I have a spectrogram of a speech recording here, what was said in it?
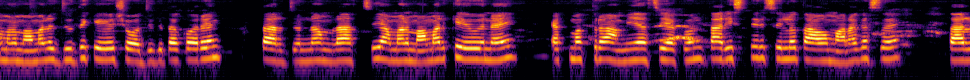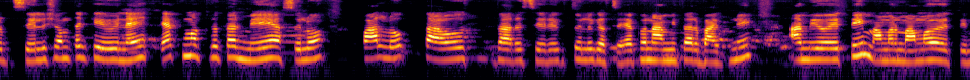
আমার মামার যদি কেউ সহযোগিতা করেন, তার জন্য আমরা আছি। আমার মামার কেউ নেই, একমাত্র আমি আছি এখন। তার স্ত্রী ছিল, তাও মারা গেছে। তার ছেলে সন্তান কেউ নেই, একমাত্র তার মেয়ে আসছিল পালক, তাও তার ছেড়ে চলে গেছে। এখন আমি তার বাইক নেই আমিও এতিম, আমার মামাও এতিম।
